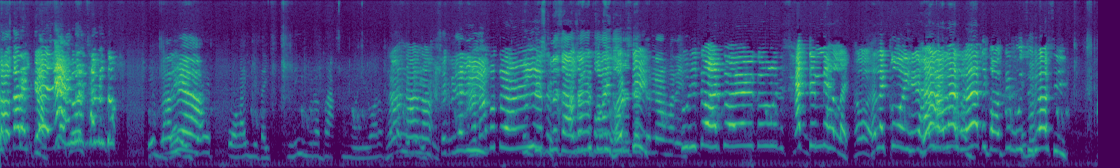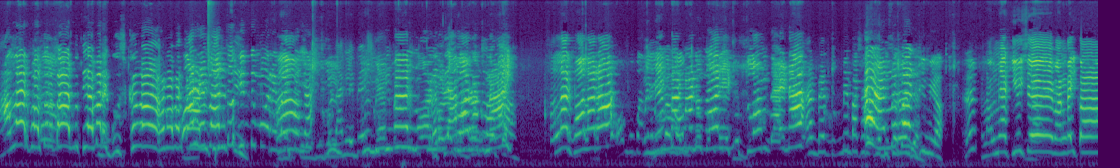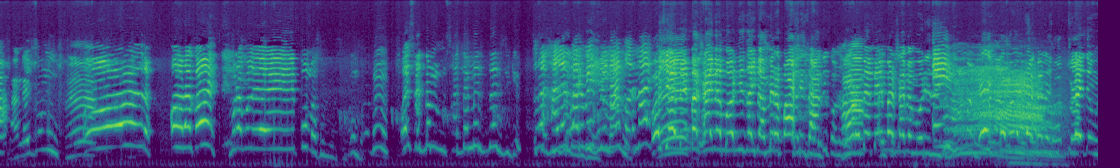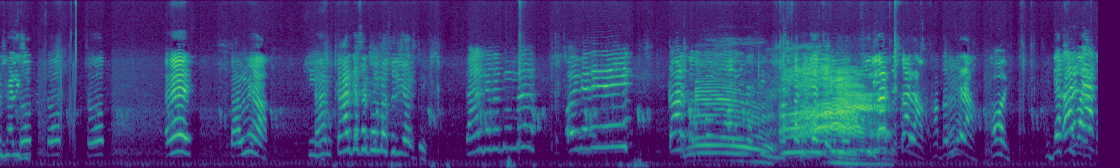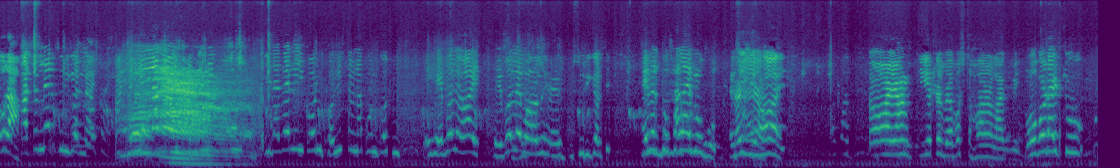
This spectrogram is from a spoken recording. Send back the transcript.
লালিয়া না না না। সেক্রেটারি আমাকে তো এই স্কুলে যাও যাও পলাই ধরছি। আমারে ঘুষ খাওয়া তো মানু লাল মিয়া কি হইছে ভাঙ্গাই কা ভাঙ্গাই কমু ওই যে মেম্বার সাহেব মরে যাইবে আমরা পাশে যান গরমে মেম্বার সাহেব মরে যাইবে এই কমান্ডার কালে চড়াই দেউ শালি এই লাল মিয়া কার কাছে বোমবা চুরি আনছে ঠিক আছে চুরি আনছে কারা? খাদম মেরা কারা তোরা। এবার দোশালাই মগো। এইয়া। হয়। তো এখন কি একটা ব্যবস্থা হওয়া লাগবে? ওগোটা একটু চুরি তো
